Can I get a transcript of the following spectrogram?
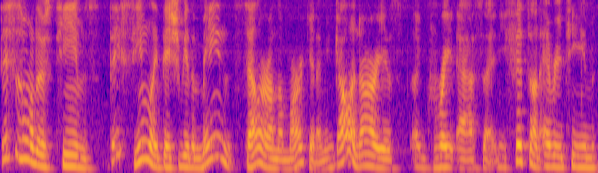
this is one of those teams. They seem like they should be the main seller on the market. I mean, Gallinari is a great asset, and he fits on every team.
